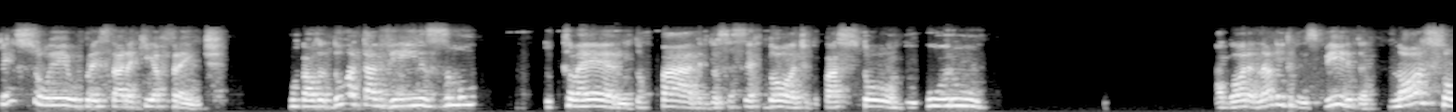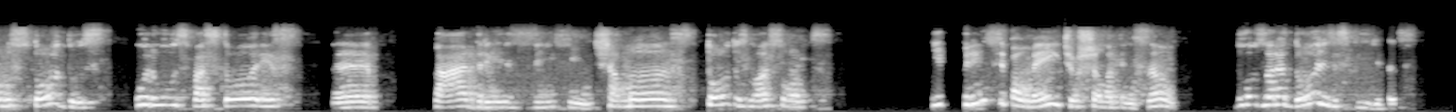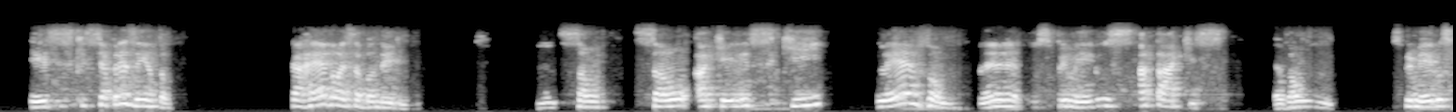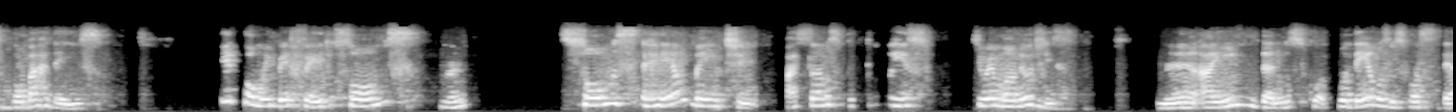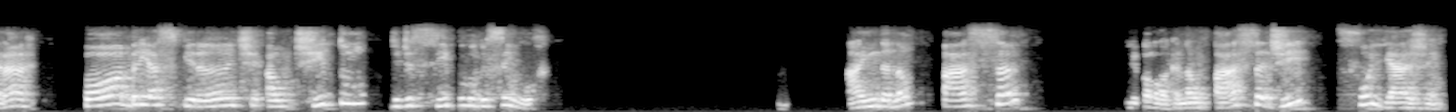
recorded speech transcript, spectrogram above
Quem sou eu para estar aqui à frente? Por causa do atavismo do clero, do padre, do sacerdote, do pastor, do guru. Agora, na doutrina espírita, nós somos todos gurus, pastores, é, padres, enfim, xamãs, todos nós somos. E, principalmente, eu chamo a atenção dos oradores espíritas, esses que se apresentam, carregam essa bandeirinha. São são aqueles que levam né, os primeiros ataques, levam os primeiros bombardeios. E como imperfeitos somos, né, somos realmente, passamos por tudo isso que o Emmanuel diz. Né, ainda nos, podemos nos considerar pobre aspirante ao título de discípulo do Senhor ainda não passa, ele coloca, não passa de folhagem.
